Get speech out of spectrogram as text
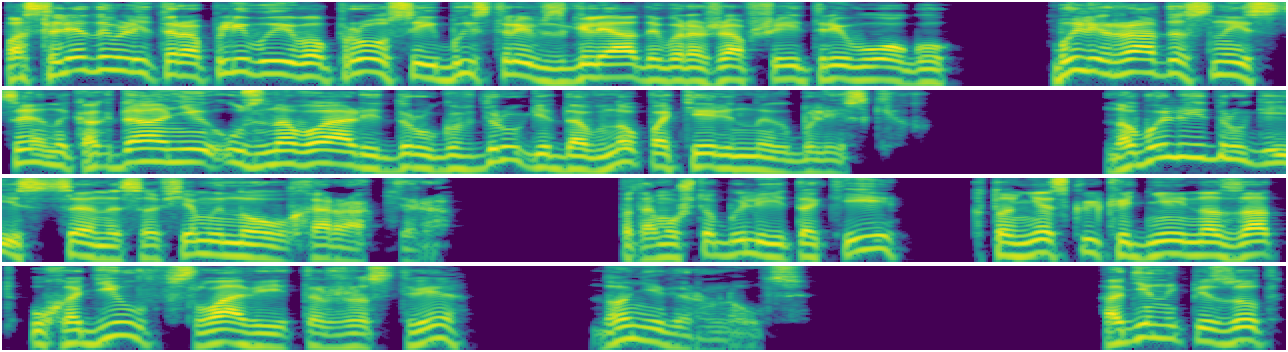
Последовали торопливые вопросы и быстрые взгляды, выражавшие тревогу, были радостные сцены, когда они узнавали друг в друге давно потерянных близких. Но были и другие сцены совсем иного характера, потому что были и такие, кто несколько дней назад уходил в славе и торжестве, но не вернулся. Один эпизод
